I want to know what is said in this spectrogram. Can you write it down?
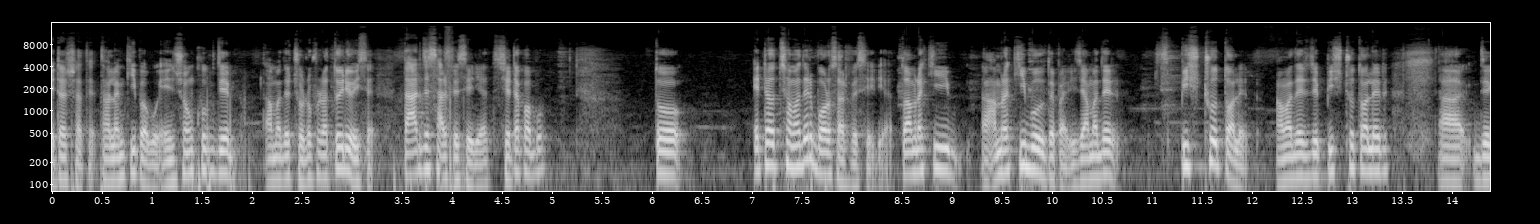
এটার সাথে, তাহলে আমি কী পাবো? এন সংখ্যক যে আমাদের ছোটো ফোটা তৈরি হয়েছে, তার যে সারফেস এরিয়া সেটা পাবো। তো এটা হচ্ছে আমাদের বড় সারফেস এরিয়া তো আমরা কি আমরা কি বলতে পারি যে আমাদের পৃষ্ঠতলের, আমাদের যে পৃষ্ঠতলের যে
